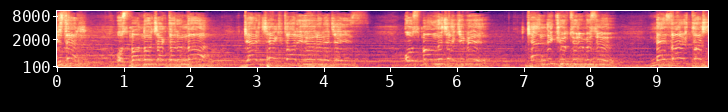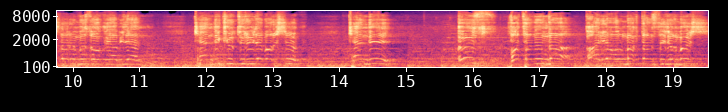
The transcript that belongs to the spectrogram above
Bizler Osmanlı ocaklarında gerçek tarihi öğreneceğiz. Osmanlıca gibi kendi kültürümüzü, mezar taşlarımızı okuyabilen, kendi kültürüyle barışık, kendi öz vatanında parya olmaktan sıyrılmış,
